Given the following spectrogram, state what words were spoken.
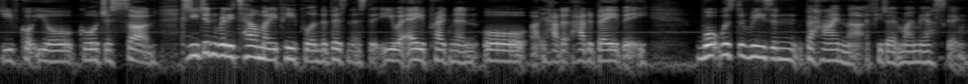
you've got your gorgeous son because you didn't really tell many people in the business that you were a pregnant or had a, had a baby. What was the reason behind that, if you don't mind me asking?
